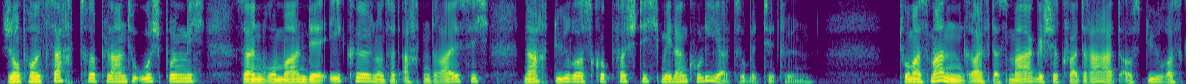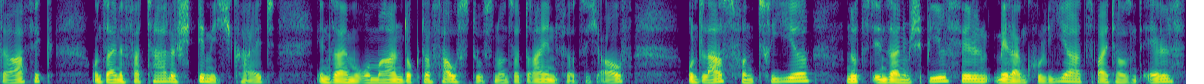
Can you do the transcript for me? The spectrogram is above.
Jean-Paul Sartre plante ursprünglich, seinen Roman Der Ekel 1938 nach Dürers Kupferstich Melancholia zu betiteln. Thomas Mann greift das magische Quadrat aus Dürers Grafik und seine fatale Stimmigkeit in seinem Roman Dr. Faustus 1943 auf und Lars von Trier nutzt in seinem Spielfilm Melancholia 2011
